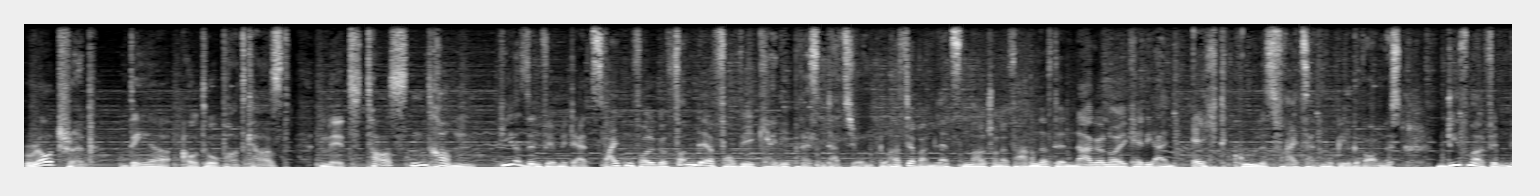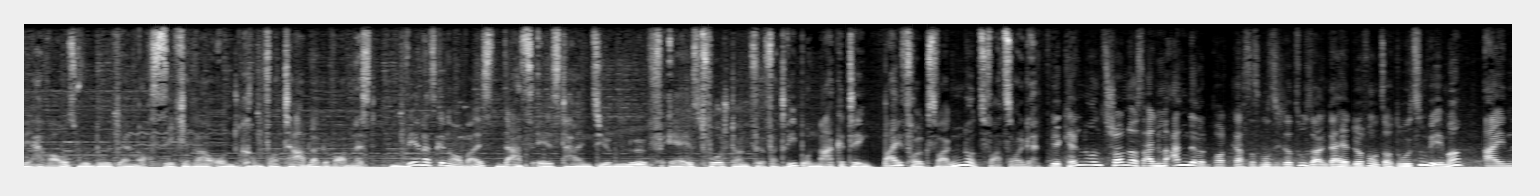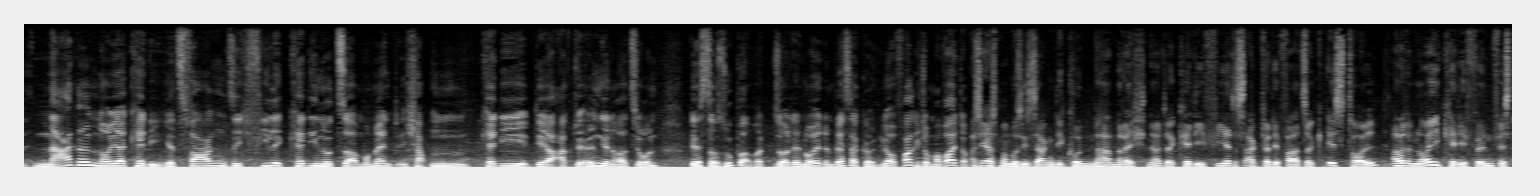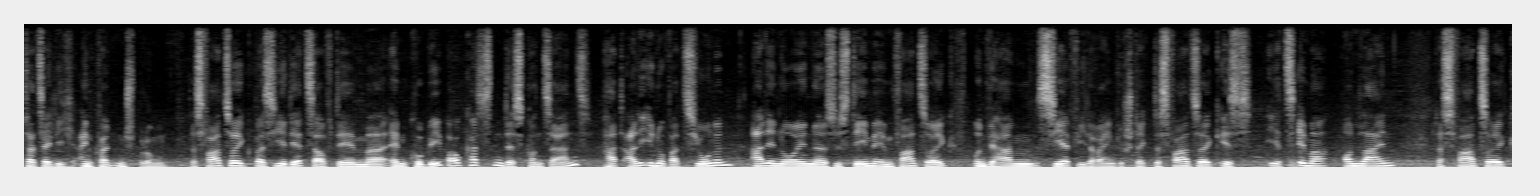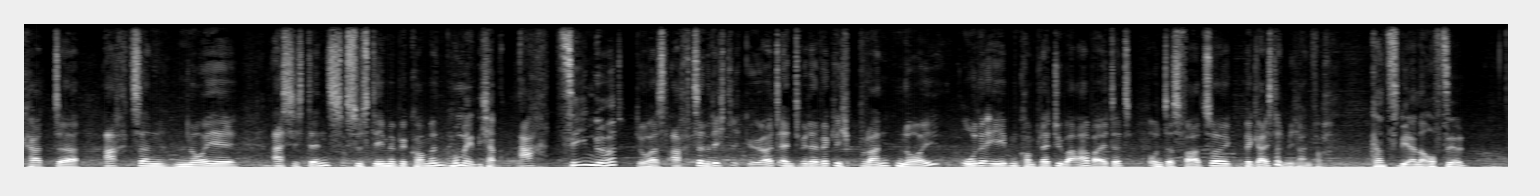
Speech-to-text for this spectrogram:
Roadtrip, der Autopodcast mit Thorsten Tromm. Hier sind wir mit der zweiten Folge von der VW Caddy Präsentation. Du hast ja beim letzten Mal schon erfahren, dass der nagelneue Caddy ein echt cooles Freizeitmobil geworden ist. Diesmal finden wir heraus, wodurch er noch sicherer und komfortabler geworden ist. Wer das genau weiß, das ist Heinz-Jürgen Löw. Er ist Vorstand für Vertrieb und Marketing bei Volkswagen Nutzfahrzeuge. Wir kennen uns schon aus einem anderen Podcast, das muss ich dazu sagen. Daher dürfen wir uns auch duzen, wie immer. Ein nagelneuer Caddy. Jetzt fragen sich viele Caddy-Nutzer, Moment, ich habe einen Caddy der aktuellen Generation, der ist doch super. Was soll der neue denn besser können? Ja, frage ich doch mal weiter. Also erstmal muss ich sagen, die Kunden haben recht. Ne? Der Caddy 4, das aktuelle Fahrzeug, ist toll. Aber der neue Caddy 5 ist tatsächlich ein Quantensprung. Das Fahrzeug basiert jetzt auf dem äh, MQB-Baukasten des Konzerns, hat alle Innovationen, alle neuen äh, Systeme im Fahrzeug und wir haben sehr viel reingesteckt. Das Fahrzeug ist jetzt immer online. Das Fahrzeug hat 18 äh, neue Assistenzsysteme bekommen. Moment, ich habe 18 gehört? Du hast 18 richtig gehört. Entweder wirklich brandneu oder eben komplett überarbeitet. Und das Fahrzeug begeistert mich einfach. Kannst du die alle aufzählen?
